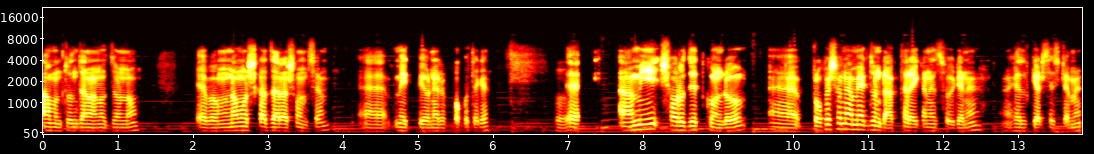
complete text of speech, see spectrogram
আমন্ত্রণ জানানোর জন্য এবং নমস্কার যারা শুনছেন মেকপিয়নের পক্ষ থেকে। আমি সরজিৎ কুণ্ডু। প্রফেশনে আমি একজন ডাক্তার এখানে সুইডেনে হেলথ কেয়ার সিস্টেমে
